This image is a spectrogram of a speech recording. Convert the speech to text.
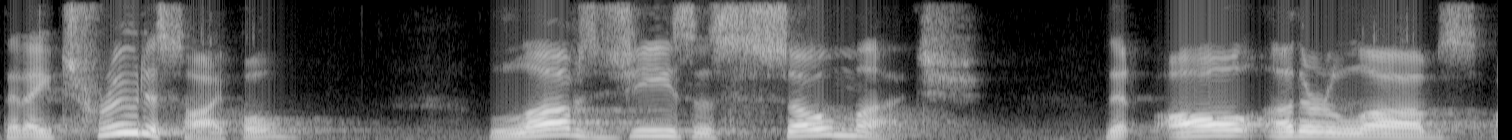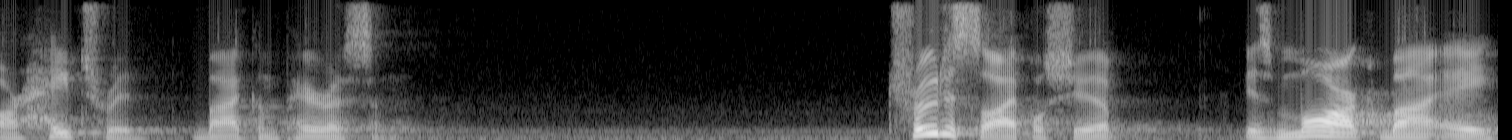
that a true disciple loves Jesus so much that all other loves are hatred by comparison. True discipleship is marked by a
